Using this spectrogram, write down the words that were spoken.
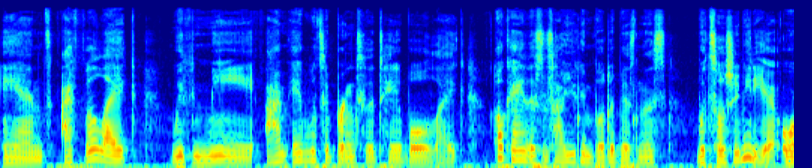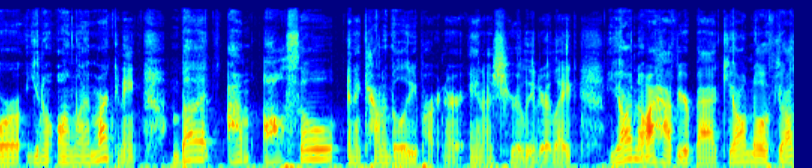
And I feel like with me, I'm able to bring to the table, like, okay, this is how you can build a business with social media or, you know, online marketing. But I'm also an accountability partner and a cheerleader. Like, y'all know I have your back. Y'all know if y'all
